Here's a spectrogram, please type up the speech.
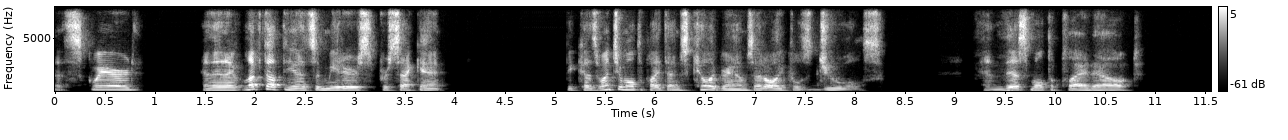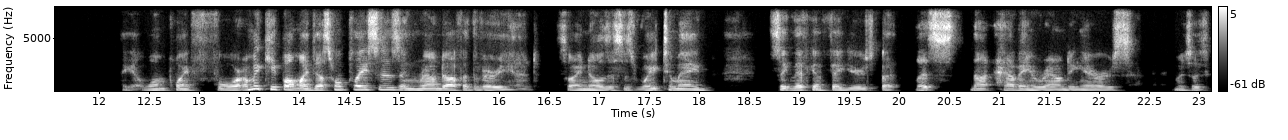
That's squared. And then I left out the units of meters per second because once you multiply times kilograms, that all equals joules. And this multiplied out, I got 1.4. I'm gonna keep all my decimal places and round off at the very end. So I know this is way too many significant figures, but let's not have any rounding errors. I'm just,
